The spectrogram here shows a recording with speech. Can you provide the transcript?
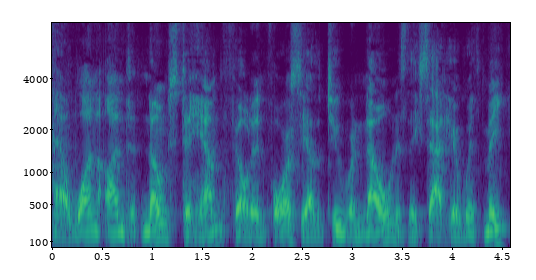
Uh, one unknowns to him filled in for us. The other two were known as they sat here with me,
